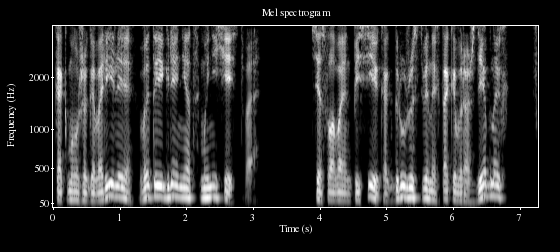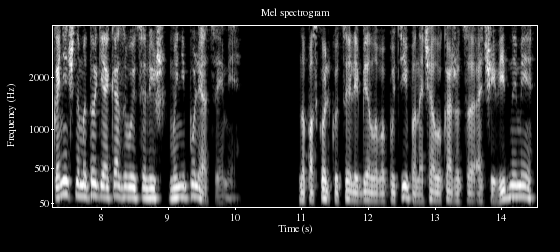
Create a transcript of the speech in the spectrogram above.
Как мы уже говорили, в этой игре нет манихейства. Все слова NPC, как дружественных, так и враждебных, в конечном итоге оказываются лишь манипуляциями. Но поскольку цели Белого Пути поначалу кажутся очевидными,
